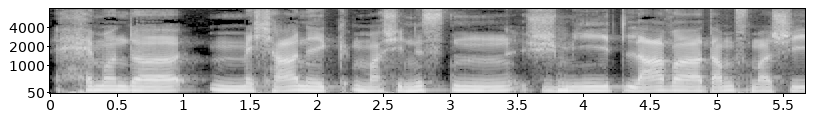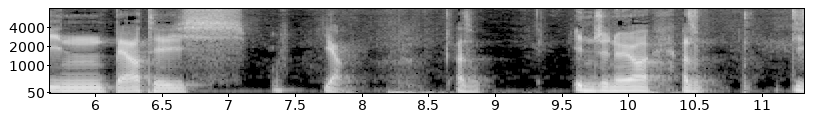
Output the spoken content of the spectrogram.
hämmernder Mechanik, Maschinisten, Schmied, Lava, Dampfmaschinen, bärtig, ja, Ingenieur, also die,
